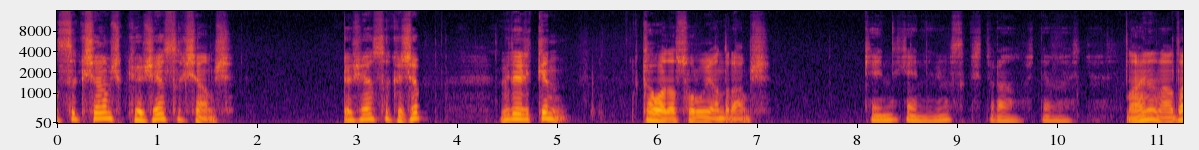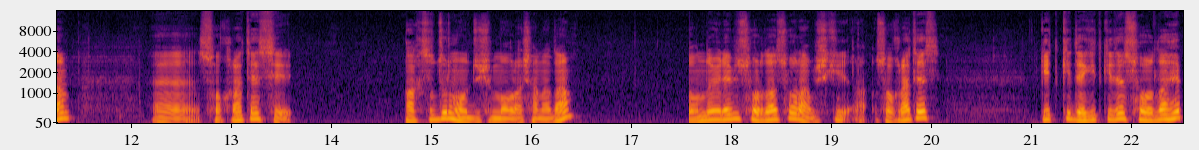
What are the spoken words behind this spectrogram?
sıkışamış, köşeye sıkışamış. Köşeye sıkışıp böylelikle kavada soru uyandırarmış. Kendi kendini mi sıkıştıramamış demek. Aynen adam e, Sokrates'i haksız duruma düşünme uğraşan adam. Onda öyle bir soru daha sorarmış ki Sokrates gitgide gitgide sorular hep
